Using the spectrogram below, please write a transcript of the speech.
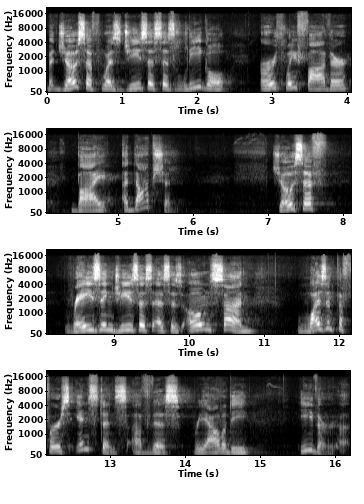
But Joseph was Jesus' legal earthly father by adoption. Joseph raising Jesus as his own son wasn't the first instance of this reality either.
